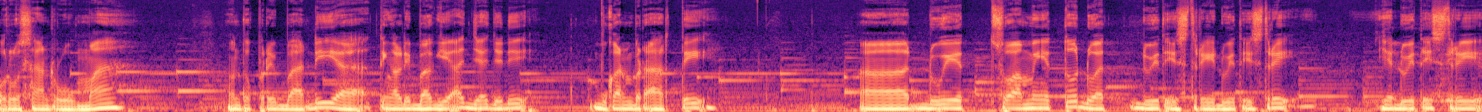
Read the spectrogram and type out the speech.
urusan rumah untuk pribadi ya tinggal dibagi aja. Jadi bukan berarti eh, duit suami itu duit duit istri. Duit istri ya duit istri.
